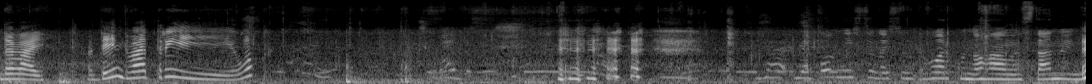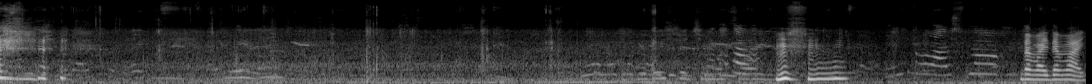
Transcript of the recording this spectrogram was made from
Давай. Один, два, три. Оп. Повністю на цю горку ногами стану і не їду. Я вище, чим оцей. Страшно. Давай, давай,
